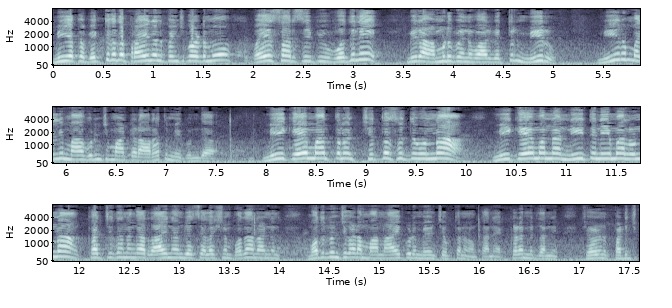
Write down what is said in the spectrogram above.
మీ యొక్క వ్యక్తిగత ప్రయోజనాలు పెంచుకోవడము వైఎస్ఆర్సీపీ వదిలి మీరు అమ్ముడుపోయిన వారి వ్యక్తులు మీరు. మీరు మళ్ళీ మా గురించి మాట్లాడే అర్హత మీకుందా? మీకేమాత్రం చిత్తశుద్ధి ఉన్నా మీకేమన్నా నీతి నియమాలు ఉన్నా ఖచ్చితంగా రాజీనామా చేసి ఎలక్షన్ ప్రధాన మొదటి నుంచి కూడా మా నాయకుడు మేము చెప్తున్నాం. కానీ ఎక్కడ మీరు దాన్ని చూడండి పట్టించు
